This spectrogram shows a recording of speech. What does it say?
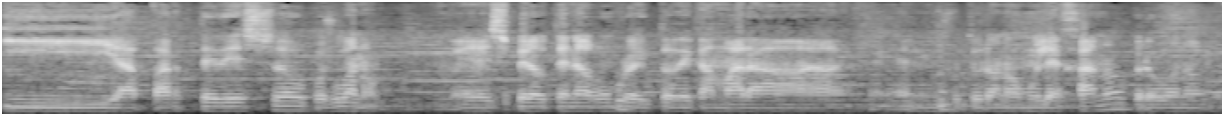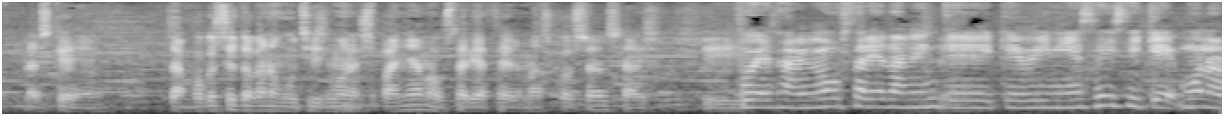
Y aparte de eso, pues bueno, espero tener algún proyecto de cámara en un futuro no muy lejano, pero bueno, es que tampoco estoy tocando muchísimo en España, me gustaría hacer más cosas, ¿sabes? Y- Pues a mí me gustaría también que, que vinieseis y que, bueno,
